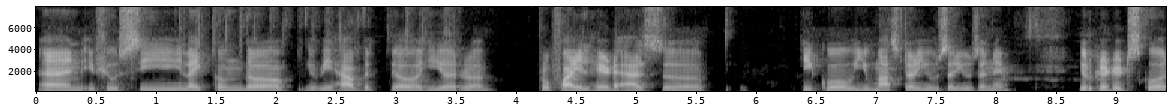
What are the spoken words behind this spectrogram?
and if you see like on the we have the here profile head as echo you master user username your credit score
